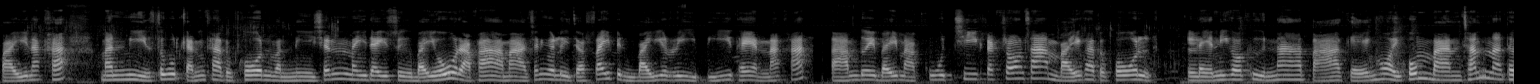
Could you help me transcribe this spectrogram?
ไปนะคะ มันมีสูตรกันค่ะทุกคนวันนี้ฉันไม่ได้ซื้อใบโหระพามา ฉันก็เลยจะใส่เป็นใบรีปีแทนนะคะ ตามด้วยใบมากูชีกสักช่องสามใบค่ะทุกคนและนี่ก็คือหน้าตาแกงหอยคมบานฉันนะเธ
